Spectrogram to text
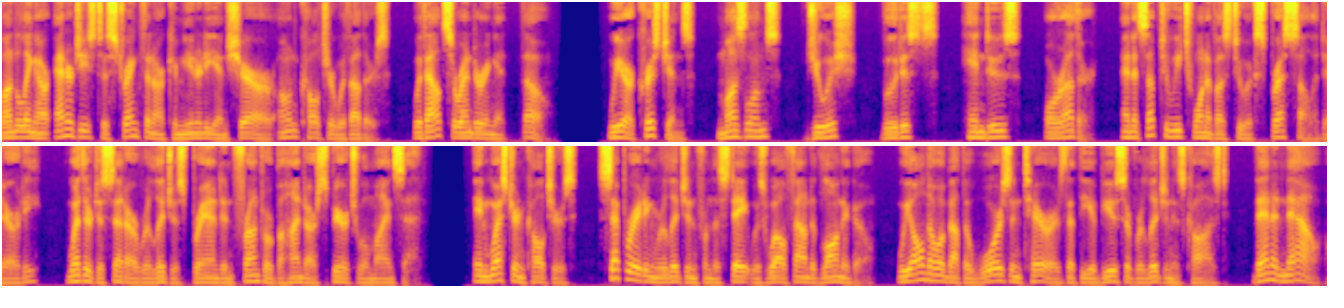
bundling our energies to strengthen our community and share our own culture with others, without surrendering it, though. We are Christians, Muslims, Jewish, Buddhists, Hindus, or other, and it's up to each one of us to express solidarity, whether to set our religious brand in front or behind our spiritual mindset. In Western cultures, separating religion from the state was well founded long ago. We all know about the wars and terrors that the abuse of religion has caused, then and now,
